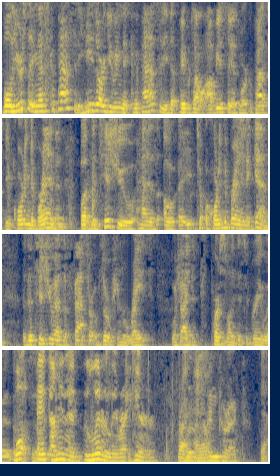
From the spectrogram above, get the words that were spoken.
Well, you're saying that's capacity. He's arguing that capacity, that paper towel obviously has more capacity, according to Brandon, but the tissue has, a, a- to- according to Brandon again, the tissue has a faster absorption rate, which I personally disagree with. But Well, that's it, I mean, it, literally right here Right, was I know. incorrect. Yeah.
